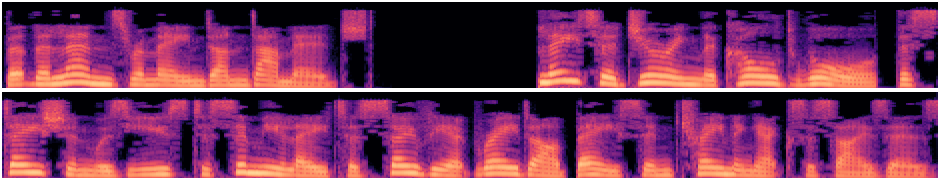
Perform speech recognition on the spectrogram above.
but the lens remained undamaged. Later during the Cold War, the station was used to simulate a Soviet radar base in training exercises.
